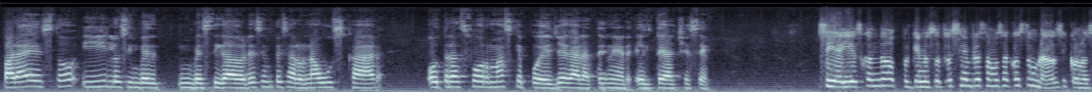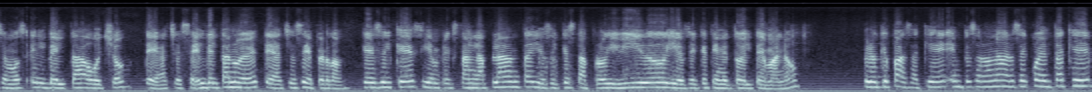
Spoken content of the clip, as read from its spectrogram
para esto y los inve- investigadores empezaron a buscar otras formas que puede llegar a tener el THC. Sí, ahí es cuando, porque nosotros siempre estamos acostumbrados y conocemos el delta 8 THC, el delta 9 THC, perdón, que es el que siempre está en la planta y es el que está prohibido y es el que tiene todo el tema, ¿no? Pero ¿qué pasa? Que empezaron a darse cuenta que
